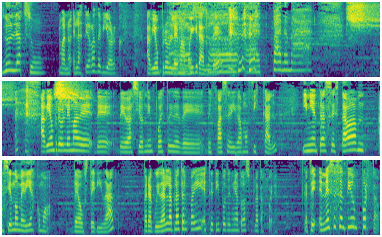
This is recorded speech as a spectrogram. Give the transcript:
Gunnlaugsson. Bueno, en las tierras de Björk había un problema muy grande. Panamá. había un problema de, de- de evasión de impuestos y de, de, de fase, digamos, fiscal. Y mientras se estaban haciendo medidas como de austeridad para cuidar la plata del país, este tipo tenía toda su plata afuera. En ese sentido importa.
